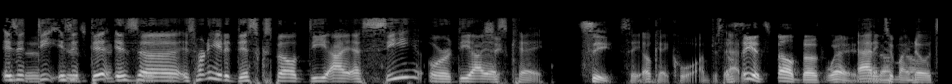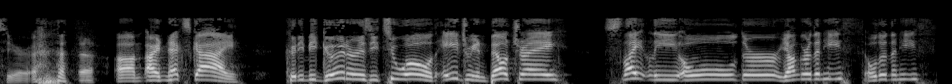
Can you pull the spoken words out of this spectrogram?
Is it D, This is is it di, is uh is herniated disc spelled D I S C or D I S K? C. See, okay, cool. I'm just You'll adding see it spelled both ways. Adding to my know. notes here. Yeah. um, all right, next guy. Could he be good or is he too old? Adrian Beltre, slightly older, younger than Heath, older than Heath.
